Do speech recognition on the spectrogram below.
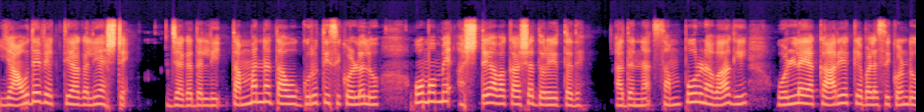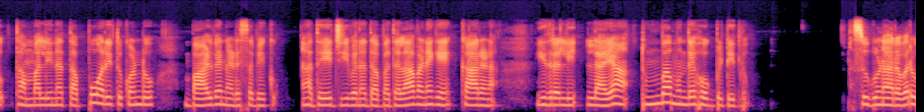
ಯಾವುದೇ ವ್ಯಕ್ತಿಯಾಗಲಿ ಅಷ್ಟೇ. ಜಗದಲ್ಲಿ ತಮ್ಮನ್ನು ತಾವು ಗುರುತಿಸಿಕೊಳ್ಳಲು ಒಮ್ಮೊಮ್ಮೆ ಅಷ್ಟೇ ಅವಕಾಶ ದೊರೆಯುತ್ತದೆ. ಅದನ್ನು ಸಂಪೂರ್ಣವಾಗಿ ಒಳ್ಳೆಯ ಕಾರ್ಯಕ್ಕೆ ಬಳಸಿಕೊಂಡು ತಮ್ಮಲ್ಲಿನ ತಪ್ಪು ಅರಿತುಕೊಂಡು ಬಾಳ್ವೆ ನಡೆಸಬೇಕು. ಅದೇ ಜೀವನದ ಬದಲಾವಣೆಗೆ ಕಾರಣ. ಇದರಲ್ಲಿ ಲಯ ತುಂಬ ಮುಂದೆ ಹೋಗ್ಬಿಟ್ಟಿದ್ಲು. ಸುಗುಣಾರವರು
